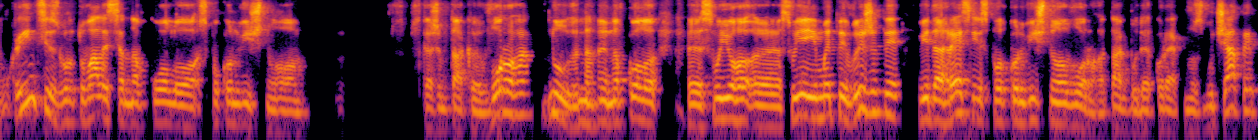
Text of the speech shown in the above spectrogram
Українці згуртувалися навколо споконвічного, скажімо так, ворога, ну навколо е, свого, е, своєї мети вижити від агресії споконвічного ворога. Так буде коректно звучати.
